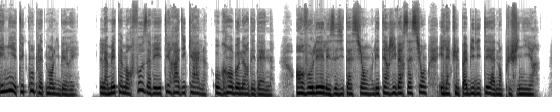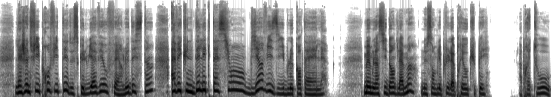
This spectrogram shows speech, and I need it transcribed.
Amy était complètement libérée. La métamorphose avait été radicale, au grand bonheur d'Éden. Envoler les hésitations, les tergiversations et la culpabilité à n'en plus finir la jeune fille profitait de ce que lui avait offert le destin avec une délectation bien visible quant à elle. Même l'incident de la main ne semblait plus la préoccuper. Après tout,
